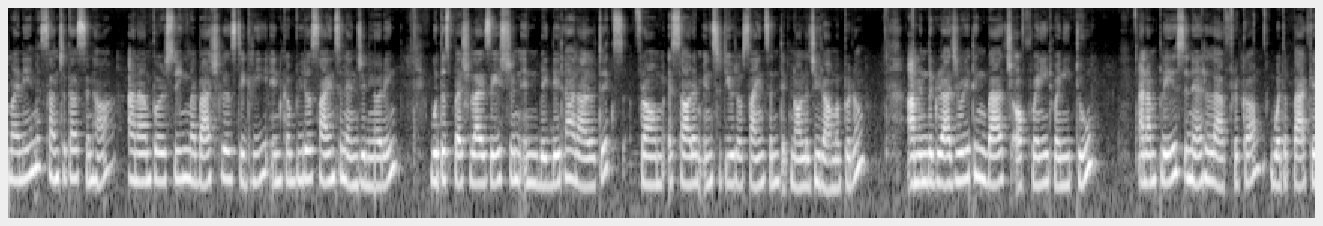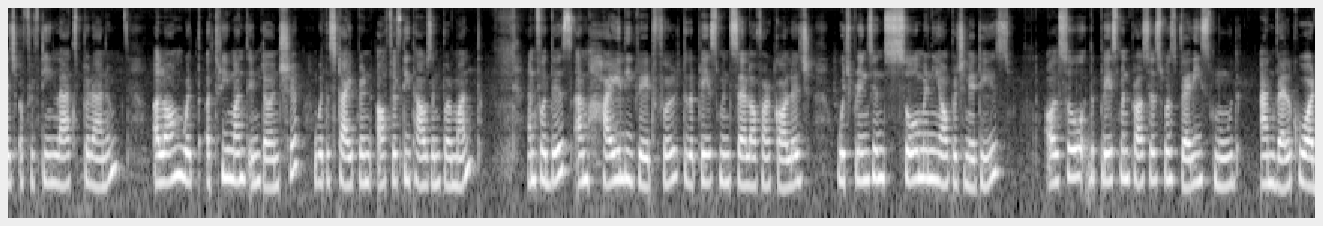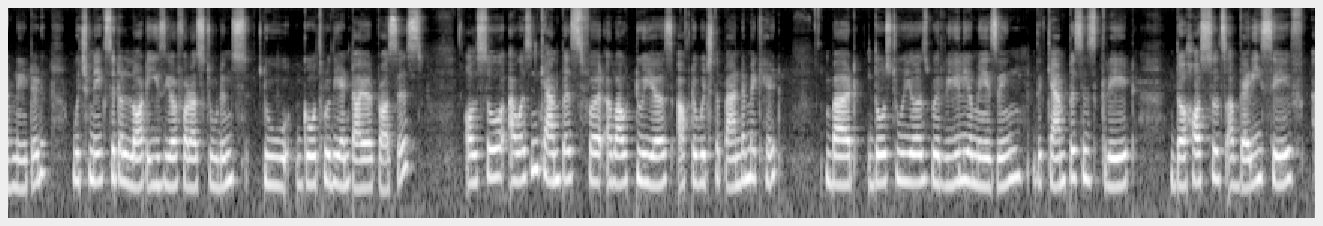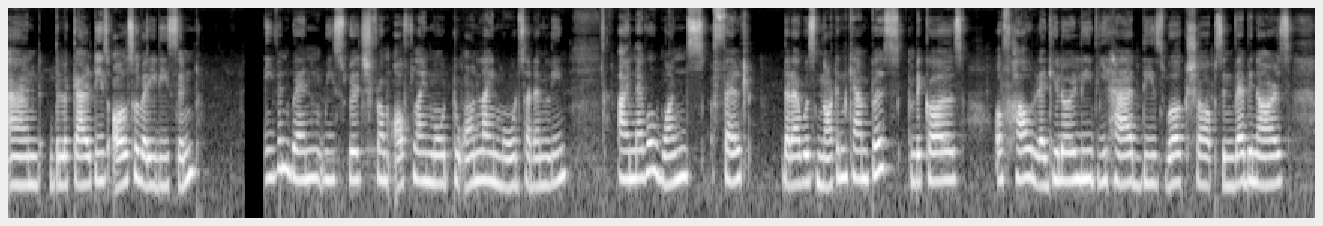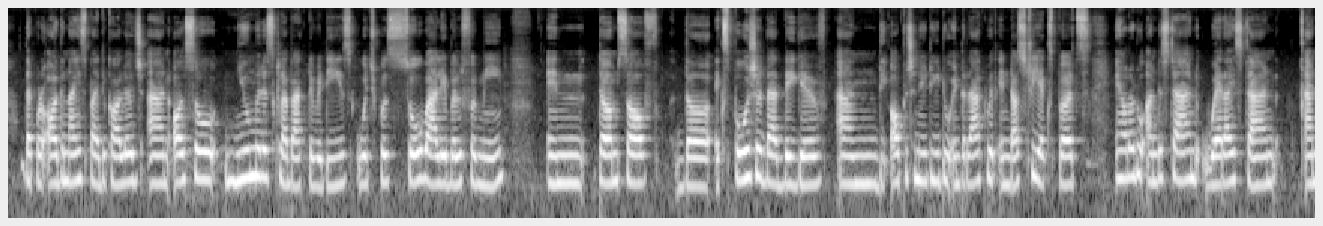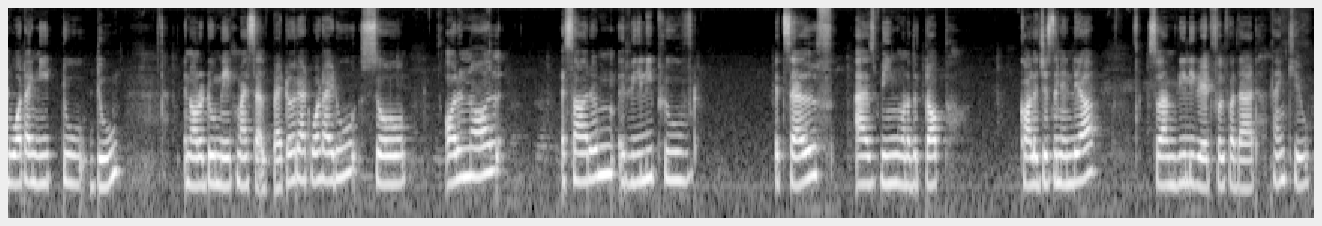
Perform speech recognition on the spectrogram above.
My name is Sanchita Sinha and I'm pursuing my bachelor's degree in computer science and engineering with a specialization in big data analytics from SRM Institute of Science and Technology Ramapuram. I'm in the graduating batch of 2022 and I'm placed in Airtel Africa with a package of 15 lakhs per annum along with a 3 month internship with a stipend of 50,000 per month. And for this, I'm highly grateful to the placement cell of our college which brings in so many opportunities. Also, the placement process was very smooth and well coordinated, which makes it a lot easier for our students to go through the entire process. Also, I was in campus for about two years, after which the pandemic hit, but those two years were really amazing. The campus is great, the hostels are very safe, and the locality is also very decent even when we switch from offline mode to online mode suddenly, I never once felt that I was not in campus because of how regularly we had these workshops and webinars that were organized by the college and also numerous club activities which was so valuable for me in terms of the exposure that they give and the opportunity to interact with industry experts in order to understand where I stand and what I need to do in order to make myself better at what I do. So, all in all, SRM really proved itself as being one of the top colleges in India. So, I'm really grateful for that. Thank you.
